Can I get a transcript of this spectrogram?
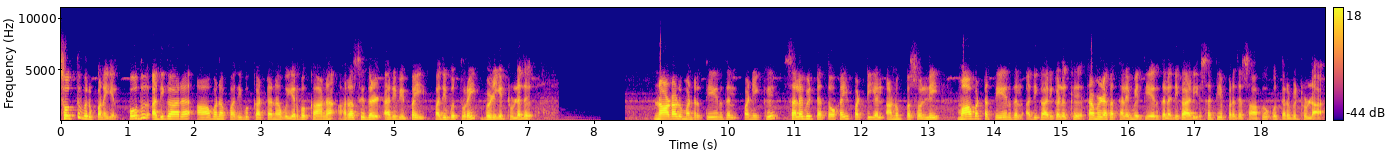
சொத்து விற்பனையில் பொது அதிகார ஆவண பதிவு கட்டண உயர்வுக்கான அரசிதழ் அறிவிப்பை பதிவுத்துறை வெளியிட்டுள்ளது. நாடாளுமன்ற தேர்தல் பணிக்கு செலவிட்ட தொகை பட்டியல் அனுப்ப சொல்லி மாவட்ட தேர்தல் அதிகாரிகளுக்கு தமிழக தலைமை தேர்தல் அதிகாரி சத்யபிரத சாஹூ உத்தரவிட்டுள்ளார்.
